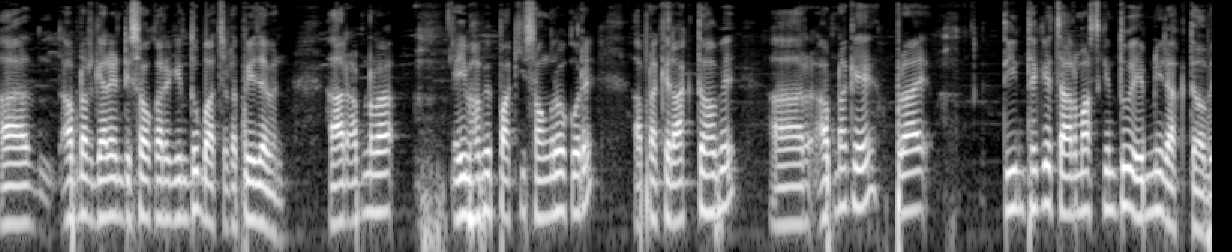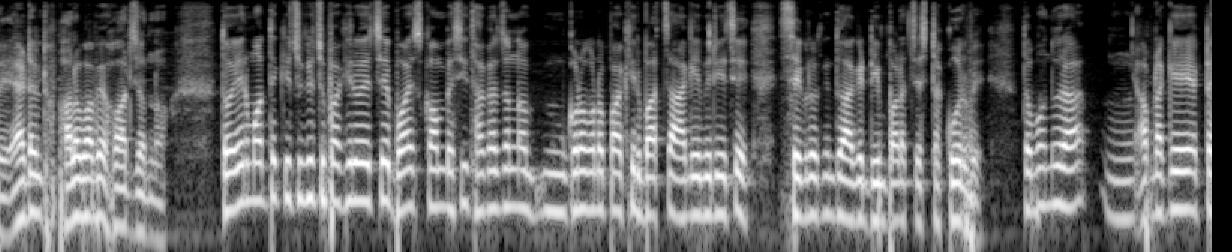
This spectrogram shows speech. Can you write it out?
আর আপনার গ্যারেন্টি সহকারে কিন্তু বাচ্চাটা পেয়ে যাবেন। আর আপনারা এইভাবে পাখি সংগ্রহ করে আপনাকে রাখতে হবে। আর আপনাকে প্রায় তিন থেকে চার মাস কিন্তু এমনি রাখতে হবে অ্যাডাল্ট ভালোভাবে হওয়ার জন্য। তো এর মধ্যে কিছু কিছু পাখি রয়েছে, বয়স কম বেশি থাকার জন্য কোনো কোনো পাখির বাচ্চা আগে বেরিয়েছে, সেগুলো কিন্তু আগে ডিম পাড়ার চেষ্টা করবে। তো বন্ধুরা আপনাকে একটা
